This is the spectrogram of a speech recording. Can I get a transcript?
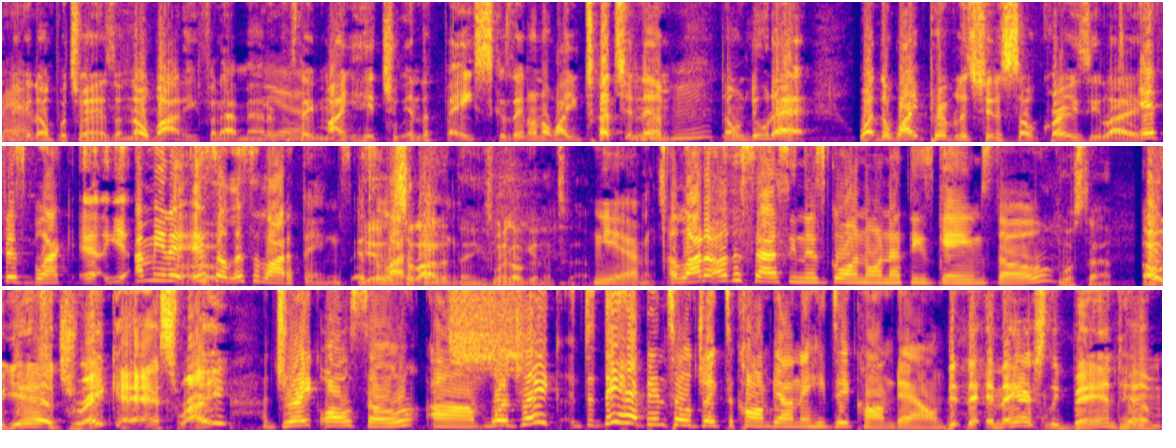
white nigga. Don't put your hands on nobody for that matter, because Yeah. they might hit you in the face because they don't know why you touching them. Mm-hmm. Don't do that. What the white privilege shit is so crazy. Like, If it's black, uh, yeah, I mean, it, it's a it's a lot of things. It's yeah, a lot, it's a of, lot things. of things. We ain't gonna get into that. Yeah, a lot of other sassiness going on at these games, though. What's that? Oh yeah, Drake ass, right? Drake also. Um, well, Drake, they had been told Drake to calm down, and he did calm down. And they actually banned him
